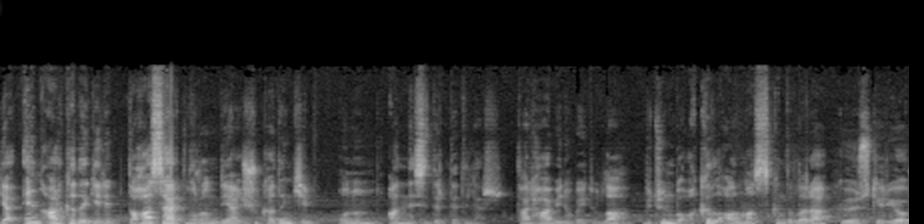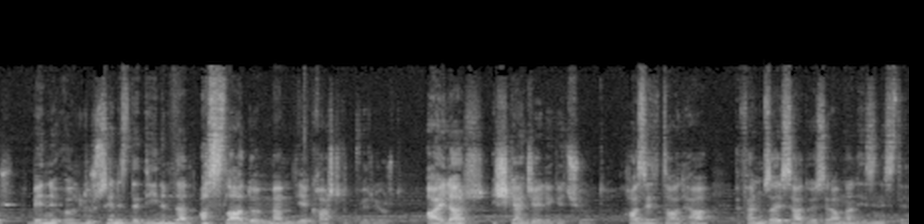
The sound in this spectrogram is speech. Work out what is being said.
Ya en arkada gelip daha sert vurun diyen şu kadın kim? Onun annesidir dediler. Talha bin Ubeydullah bütün bu akıl almaz sıkıntılara göğüs geriyor, beni öldürseniz de dinimden asla dönmem diye karşılık veriyordu. Aylar işkenceyle geçiyordu. Hazreti Talha Efendimiz Aleyhisselatü Vesselam'dan izin istedi.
